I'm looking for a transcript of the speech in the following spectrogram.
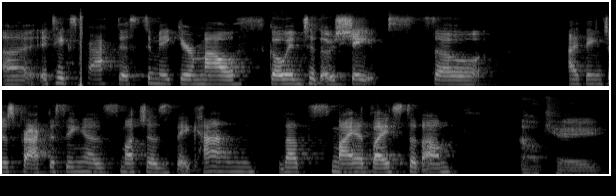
uh, it takes practice to make your mouth go into those shapes. So I think just practicing as much as they can. That's my advice to them. Okay,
